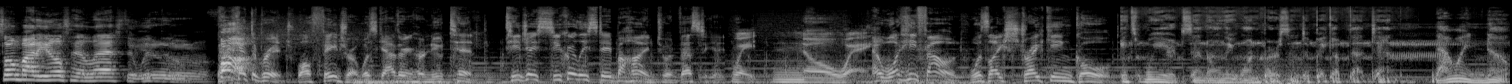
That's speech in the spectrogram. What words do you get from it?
somebody else had lasted with them. Back at the bridge, while Phaedra was gathering her new tent, TJ secretly stayed behind to investigate. Wait, no way. And what he found was like striking gold. It's weird send only one person to pick up that tent. Now I know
